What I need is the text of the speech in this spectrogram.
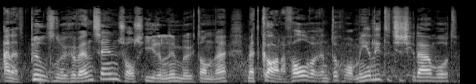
aan het pilsner gewend zijn, zoals hier in Limburg dan hè, met carnaval, waarin toch wat meer litertjes gedaan wordt,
